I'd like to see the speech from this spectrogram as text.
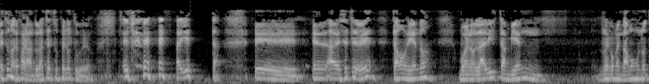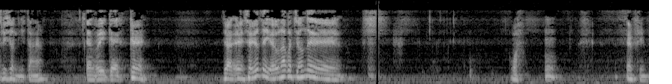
esto no es farándula, esto es tu pelotudeo. Este, ahí está. Eh, en ABC TV estamos viendo, bueno, Lali también recomendamos un nutricionista, ¿eh? Enrique, ¿Qué? Ya, en serio te digo, es una cuestión de... Guau. mm, En fin,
